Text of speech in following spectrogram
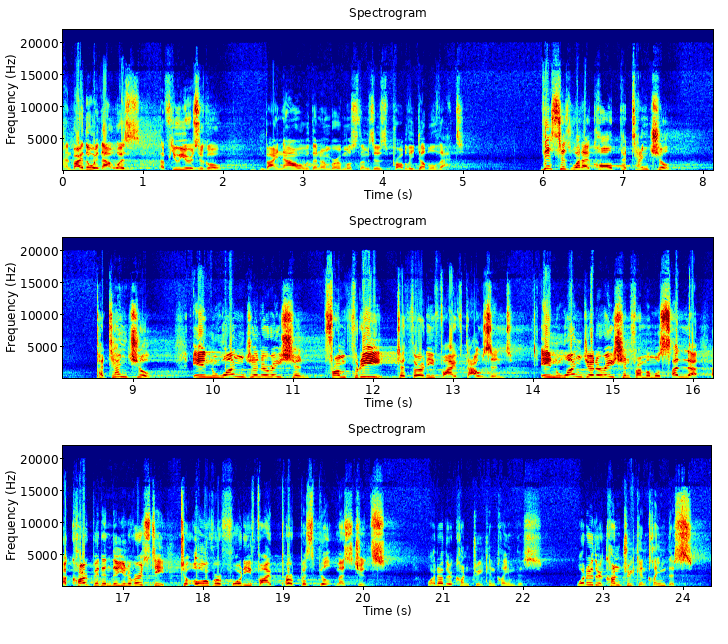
And by the way, that was a few years ago. By now, the number of Muslims is probably double that. This is what I call potential. Potential in one generation from three to 35,000. In one generation from a musalla, a carpet in the university, to over 45 purpose built masjids. What other country can claim this? What other country can claim this?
